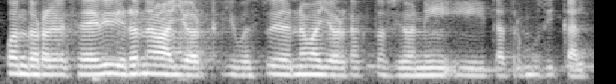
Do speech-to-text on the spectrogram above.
cuando regresé de vivir en Nueva York. Yo estudié en Nueva York actuación y, teatro musical.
